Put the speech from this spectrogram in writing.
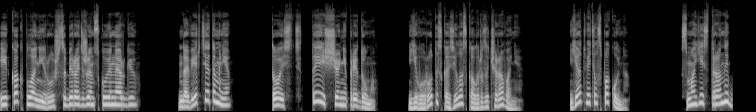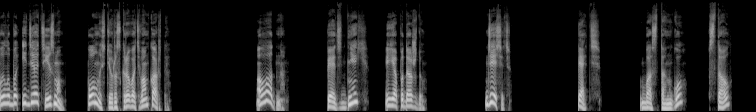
«И как планируешь собирать женскую энергию? Доверьте это мне. То есть ты еще не придумал». Его рот исказил оскал разочарования. Я ответил спокойно. С моей стороны было бы идиотизмом полностью раскрывать вам карты. Ладно. Пять дней, и я подожду. Десять. Пять. Бастанго встал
